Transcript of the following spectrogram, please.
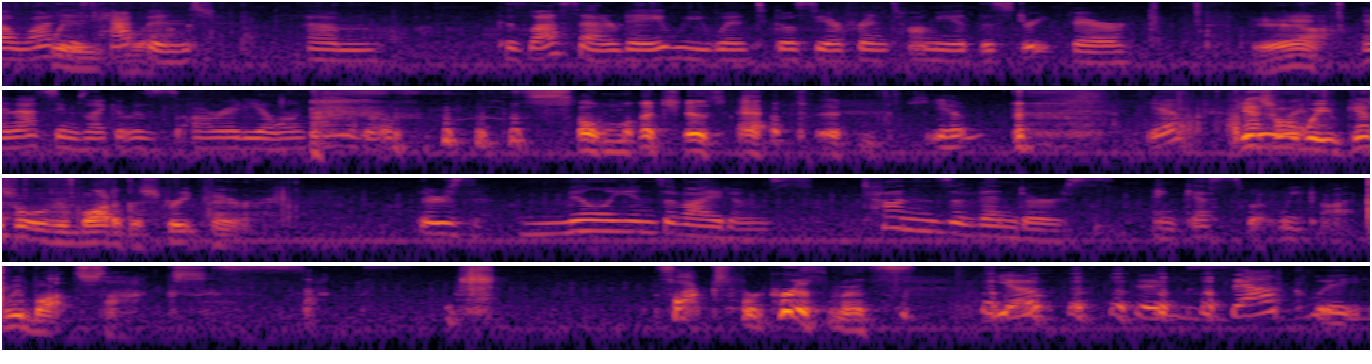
a lot has happened. Because last Saturday, we went to go see our friend Tommy at the street fair. Yeah. And that seems like it was already a long time ago. so much has happened. yep. Yep. Guess what went- we guess what we bought at the street fair? There's millions of items, tons of vendors. And guess what we got? We bought socks. Socks. Socks for Christmas. Yep, exactly.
